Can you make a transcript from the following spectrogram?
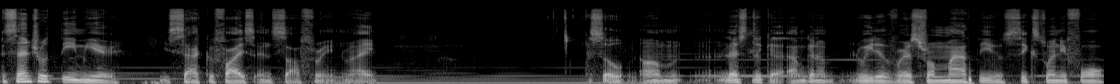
the central theme here sacrifice and suffering, right? So um let's look at I'm gonna read a verse from Matthew 624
